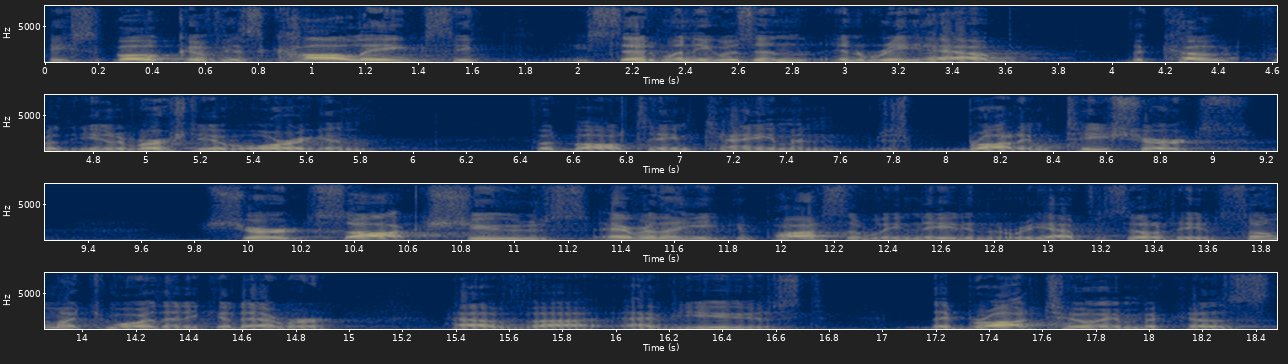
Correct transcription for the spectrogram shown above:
He spoke of his colleagues. He, he said when he was in, in rehab, the coach for the University of Oregon football team came and just brought him T-shirts, shirts, socks, shoes, everything he could possibly need in the rehab facility, and so much more than he could ever have uh, have used. They brought to him because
